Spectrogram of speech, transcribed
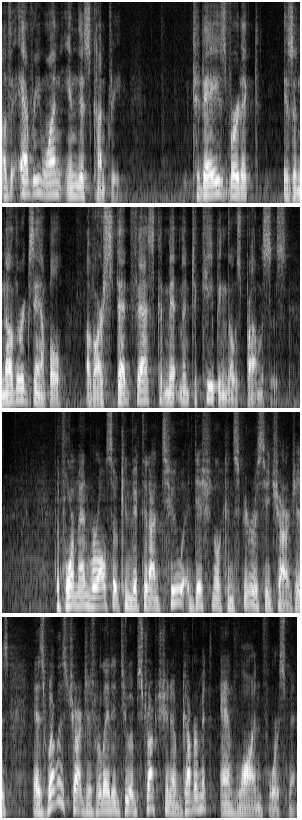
of everyone in this country. Today's verdict is another example of our steadfast commitment to keeping those promises. The four men were also convicted on two additional conspiracy charges, as well as charges related to obstruction of government and law enforcement.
